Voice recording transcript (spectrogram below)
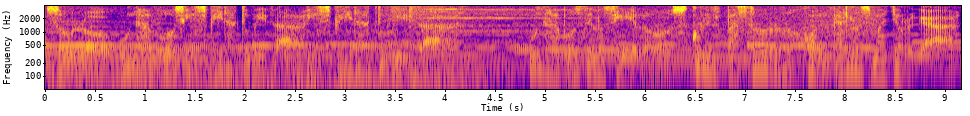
Solo una voz inspira tu vida, inspira tu vida. Una voz de los cielos, con el pastor Juan Carlos Mayorga.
